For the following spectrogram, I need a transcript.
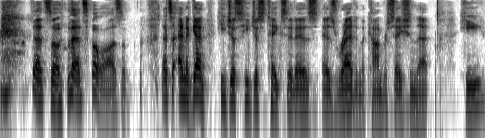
That's so that's so awesome. That's and again, he just he just takes it as as read in the conversation that he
